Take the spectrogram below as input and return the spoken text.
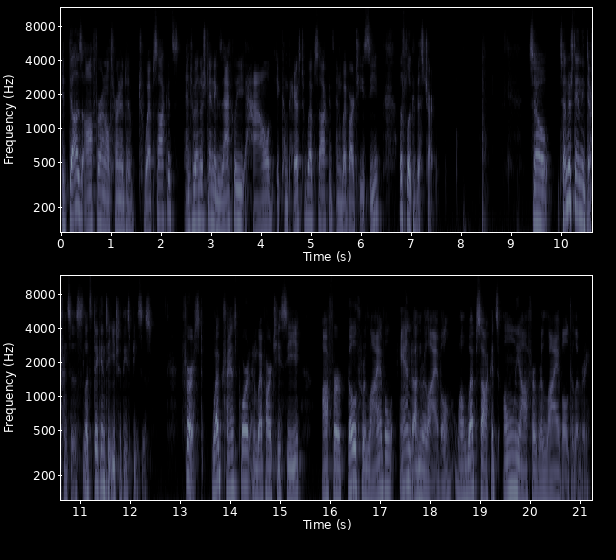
It does offer an alternative to WebSockets, and to understand exactly how it compares to WebSockets and WebRTC, let's look at this chart. So to understand the differences, let's dig into each of these pieces. First, WebTransport and WebRTC offer both reliable and unreliable, while WebSockets only offer reliable delivery.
